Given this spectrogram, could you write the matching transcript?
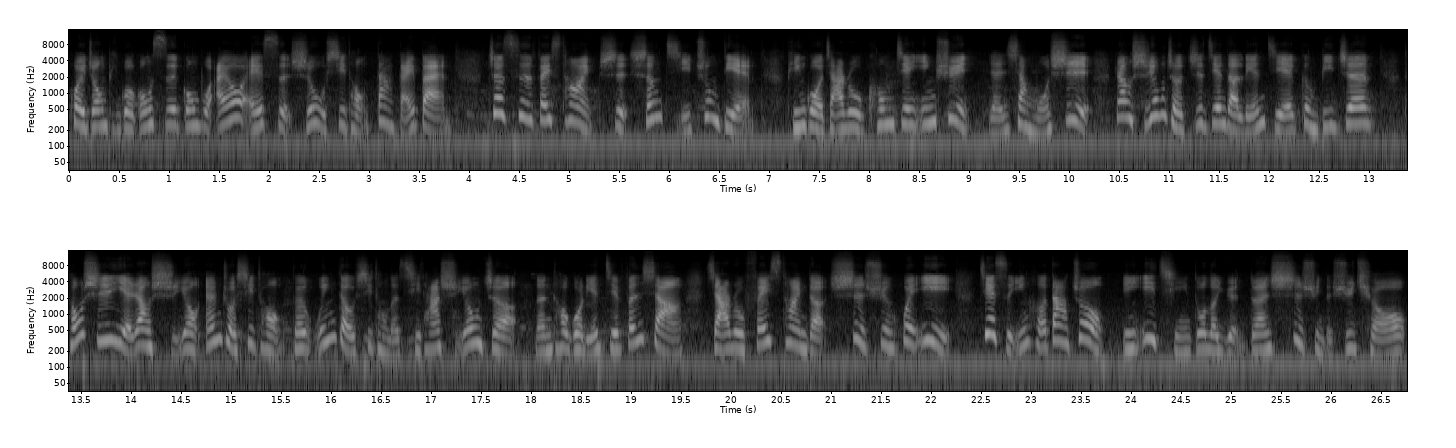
会中，苹果公司公布 iOS 十五系统大改版，这次 FaceTime 是升级重点。苹果加入空间音讯、人像模式，让使用者之间的连结更逼真，同时也让使用 Android 系统跟 Windows 系统的其他使用者能透过连结分享，加入 FaceTime 的视讯会议，借此迎合大众因疫情多了远端视讯的需求。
